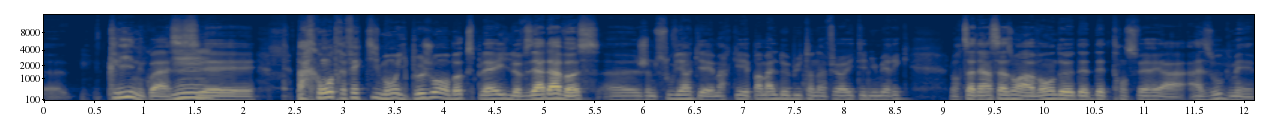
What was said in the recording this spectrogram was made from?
euh, clean. Quoi. C'est... Par contre, effectivement, il peut jouer en box-play. Il le faisait à Davos. Euh, je me souviens qu'il avait marqué pas mal de buts en infériorité numérique lors de sa dernière saison avant d'être transféré à, à Zug. Mais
